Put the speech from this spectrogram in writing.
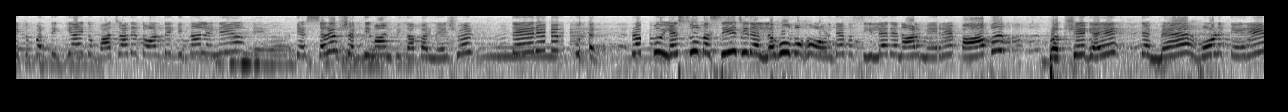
ਇੱਕ ਪ੍ਰਤੀਗਿਆ ਇੱਕ ਵਾਚਾ ਦੇ ਤੌਰ ਤੇ ਕਿੱਦਾਂ ਲੈਨੇ ਆ। ਕਿ ਸਰਵ ਸ਼ਕਤੀਮਾਨ ਪਿਤਾ ਪਰਮੇਸ਼ਵਰ ਤੇਰੇ ਪੁੱਤਰ ਯਿਸੂ ਮਸੀਹ ਜੀ ਦੇ ਲਹੂ ਵਹਾਉਣ ਦੇ ਵਸੀਲੇ ਦੇ ਨਾਲ ਮੇਰੇ ਪਾਪ ਬਖਸ਼ੇ ਗਏ ਤੇ ਮੈਂ ਹੁਣ ਤੇਰੇ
